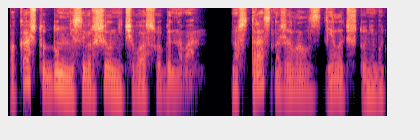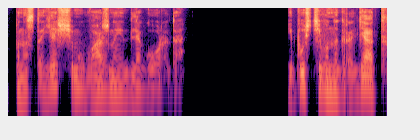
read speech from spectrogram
Пока что Дун не совершил ничего особенного, но страстно желал сделать что-нибудь по-настоящему важное для города. И пусть его наградят,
